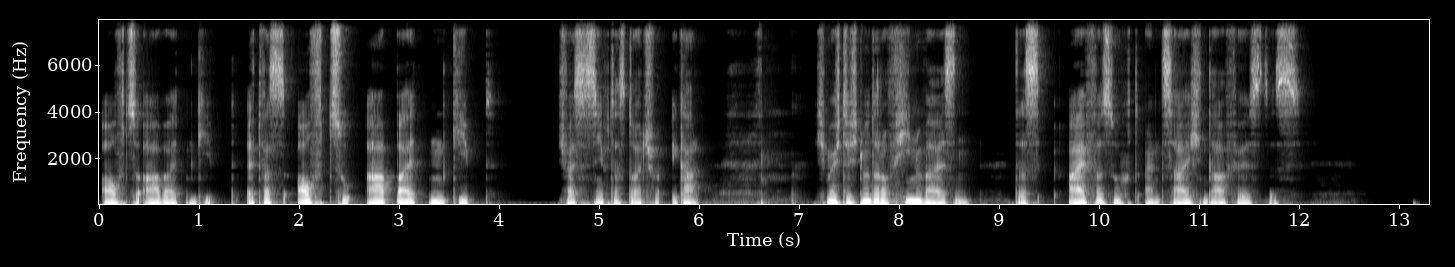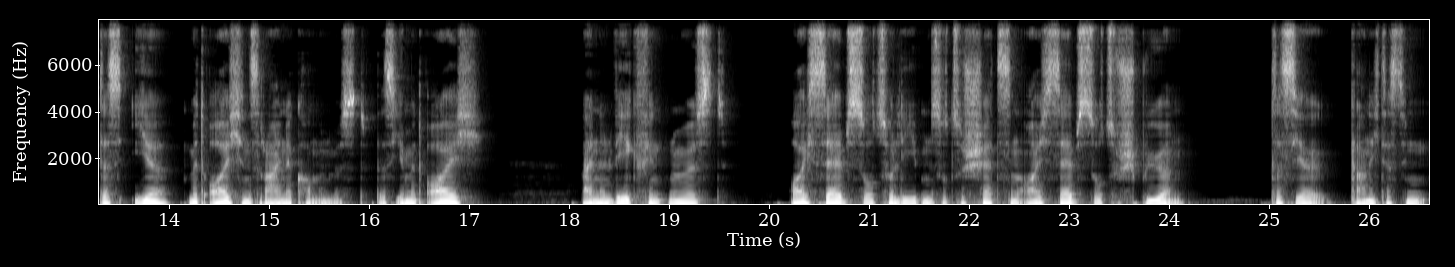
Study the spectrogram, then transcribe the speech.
aufzuarbeiten gibt, etwas aufzuarbeiten gibt. Ich weiß jetzt nicht, ob das Deutsch war, egal. Ich möchte euch nur darauf hinweisen, dass Eifersucht ein Zeichen dafür ist, dass, dass ihr mit euch ins Reine kommen müsst, dass ihr mit euch einen Weg finden müsst, euch selbst so zu lieben, so zu schätzen, euch selbst so zu spüren, dass ihr gar nicht erst in,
